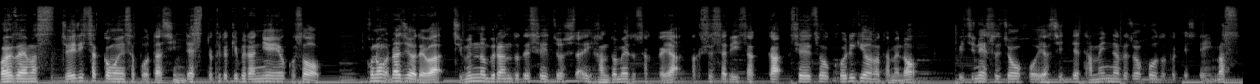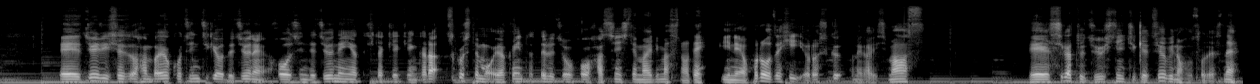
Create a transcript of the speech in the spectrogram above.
おはようございます。ジュエリー作家応援サポーターシンです。時々ブランニューへようこそ。このラジオでは自分のブランドで成長したいハンドメイド作家やアクセサリー作家、製造小売業のためのビジネス情報や知ってためになる情報をお届けしています。えー、ジュエリー製造販売を個人事業で10年、法人で10年やってきた経験から少しでもお役に立てる情報を発信してまいりますので、いいねをフォローぜひよろしくお願いします。えー、4月17日月曜日の放送ですね。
